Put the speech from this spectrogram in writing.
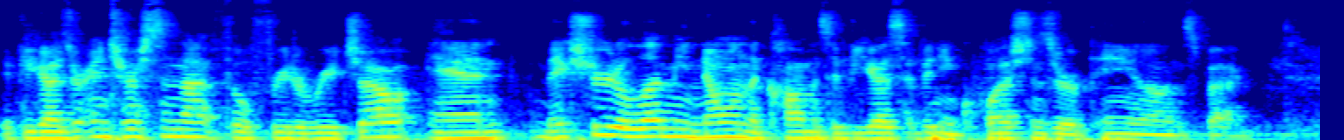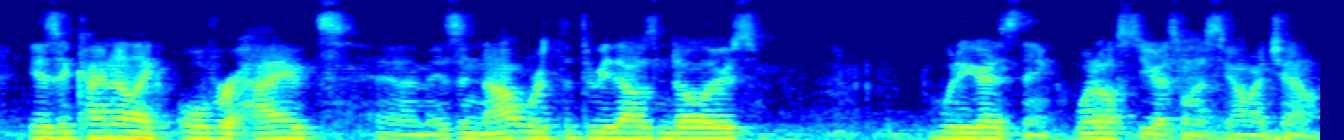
if you guys are interested in that, feel free to reach out and make sure to let me know in the comments if you guys have any questions or opinion on this bag. Is it kind of like overhyped? Um, is it not worth the $3,000? What do you guys think? What else do you guys want to see on my channel?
